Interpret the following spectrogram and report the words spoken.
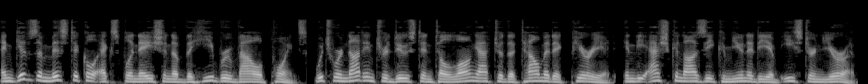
and gives a mystical explanation of the Hebrew vowel points, which were not introduced until long after the Talmudic period. In the Ashkenazi community of Eastern Europe,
